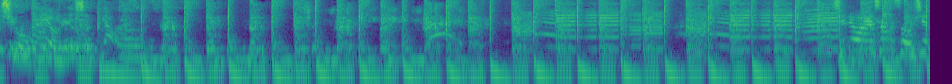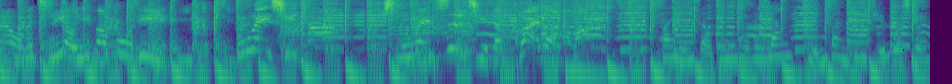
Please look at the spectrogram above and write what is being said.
就没有人想要。今天晚上，首先来，我们只有一个目的，不为其他，只为自己的快乐，好吗？欢迎走进叶未央云蹦迪直播间。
